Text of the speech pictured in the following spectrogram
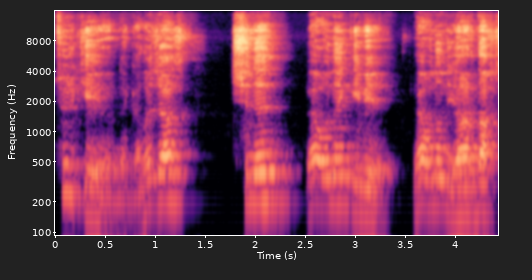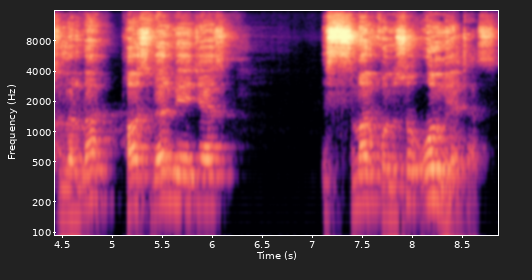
Türkiye'yi örnek alacağız. Çin'in ve onun gibi ve onun yardakçılarına pas vermeyeceğiz. İstismar konusu olmayacağız.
